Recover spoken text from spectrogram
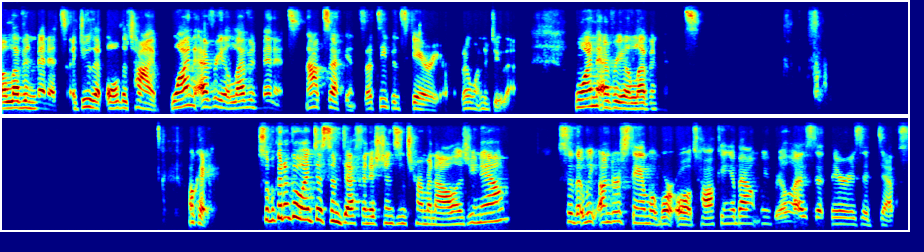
11 minutes. I do that all the time. One every 11 minutes, not seconds. That's even scarier. I don't want to do that. One every 11 minutes. Okay, so we're going to go into some definitions and terminology now so that we understand what we're all talking about. We realize that there is a depth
